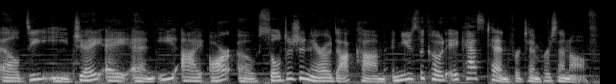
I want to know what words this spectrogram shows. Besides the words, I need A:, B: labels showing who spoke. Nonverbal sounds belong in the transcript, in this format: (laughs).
A: L D E J A N E I R O, soldejaneiro.com, and use the code ACAST10 for 10% off.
